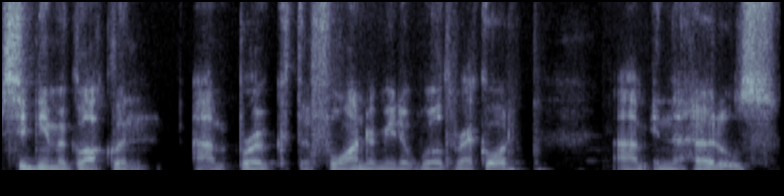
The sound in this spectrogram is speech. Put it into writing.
Sydney McLaughlin um, broke the 400 meter world record um, in the hurdles.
